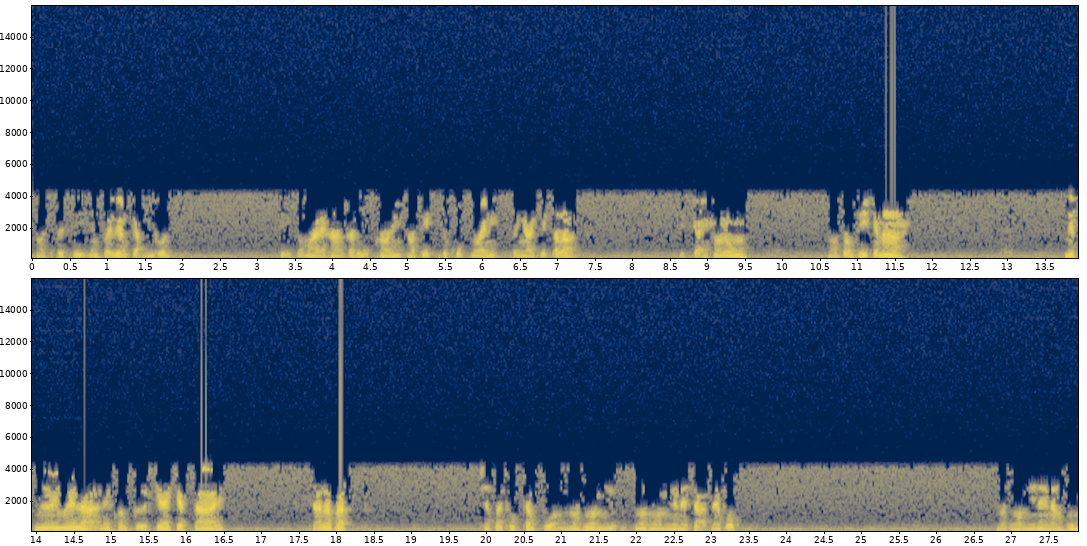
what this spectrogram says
เขาจะไปสี่ยังไปเรื่องจังคนสี่เขามาในห้างกระดูกเข้านี่เข้าติดจะคุกหน่อยนี่เป็นงานคิดตลาดจิตใจเขาหลงเอเราต้องพี่จะหน้าเน็ดเหนื่อยเมื่อยละในความเกิดแก่เจ็บตายสารพัด จะพทุกข์ทั้งปวงมาห่วมอยู่มาห่วมอยู่ในศาสตร์ในภพมาห่วมอยู่ในนังหุ่ม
